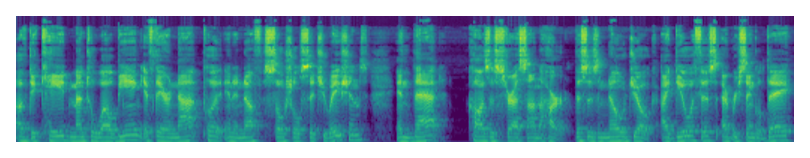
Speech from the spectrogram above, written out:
of decayed mental well being if they are not put in enough social situations. And that causes stress on the heart. This is no joke. I deal with this every single day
